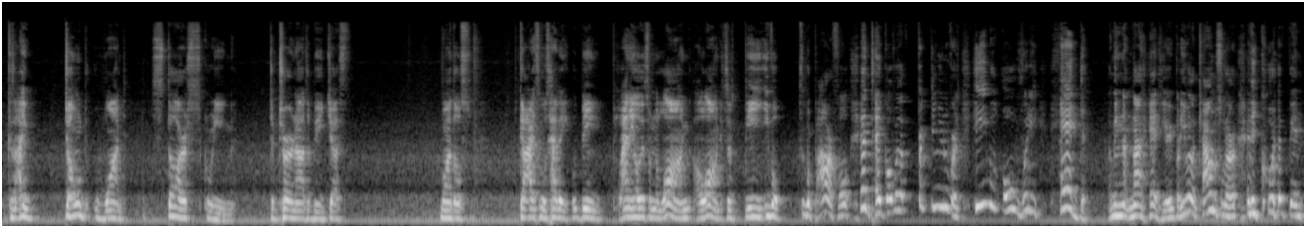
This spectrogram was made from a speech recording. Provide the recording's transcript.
because I don't want Starscream to turn out to be just one of those guys who was having, who being planning all this from the long along, just to be evil, super powerful, and take over the freaking universe. He was already head. I mean, not, not head here, but he was a counselor, and he could have been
